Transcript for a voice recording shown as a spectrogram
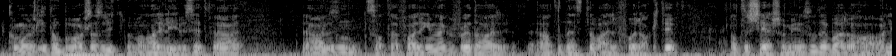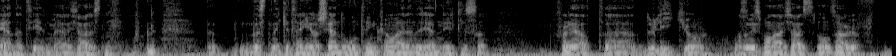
Det kommer kanskje litt an på hva slags rytme man har i livet sitt. For jeg har Jeg har liksom motsatt erfaring, men det er fordi det har, jeg har tendens til å være for aktiv. At det skjer så mye. Så det bare å ha alenetid med kjæresten hvor det nesten ikke trenger å skje noen ting, kan være en ren nytelse. Fordi at uh, du liker jo Altså Hvis man er kjæreste med noen, så er det jo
